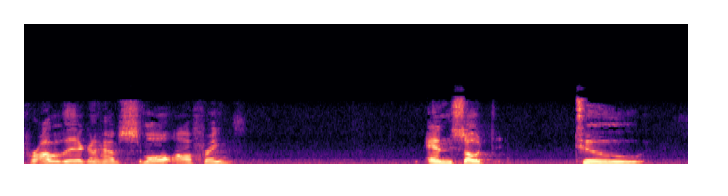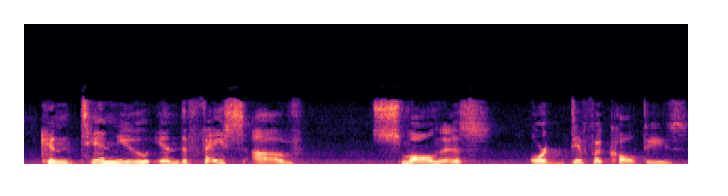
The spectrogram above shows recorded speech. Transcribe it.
Probably they're going to have small offerings. And so t- to continue in the face of smallness or difficulties,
